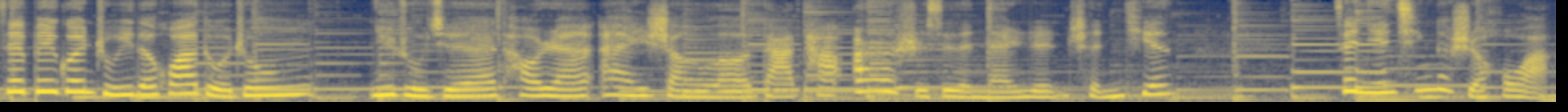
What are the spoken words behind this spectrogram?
在悲观主义的花朵中，女主角陶然爱上了大她二十岁的男人陈天。在年轻的时候啊，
